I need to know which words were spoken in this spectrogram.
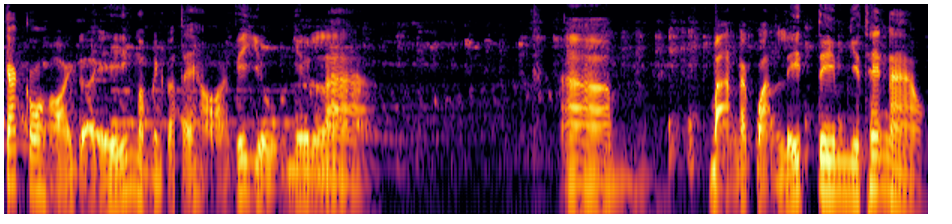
các câu hỏi gợi ý mà mình có thể hỏi ví dụ như là à, bạn đã quản lý team như thế nào?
